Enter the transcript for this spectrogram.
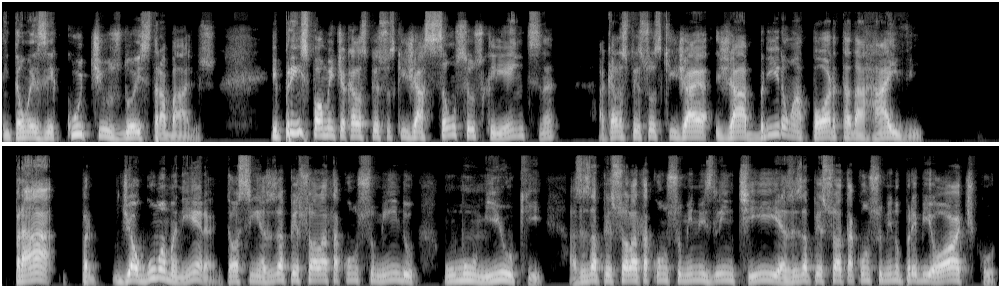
Então, execute os dois trabalhos. E principalmente aquelas pessoas que já são seus clientes, né? Aquelas pessoas que já, já abriram a porta da raiva para de alguma maneira. Então, assim, às vezes a pessoa ela tá consumindo um Moon Milk, às vezes a pessoa ela tá consumindo Slim Tea, às vezes a pessoa tá consumindo prebiótico.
